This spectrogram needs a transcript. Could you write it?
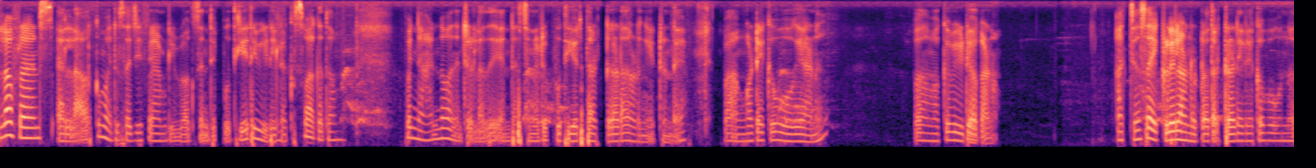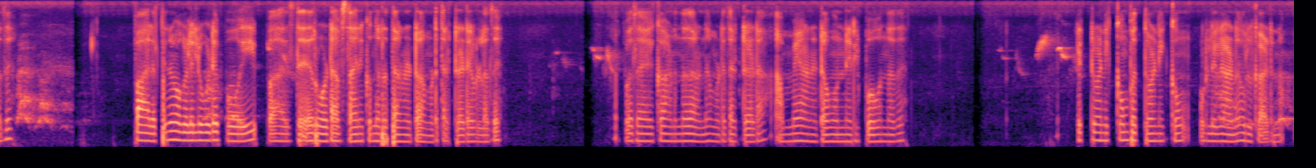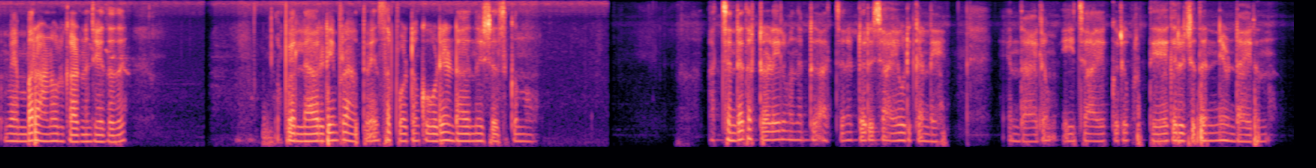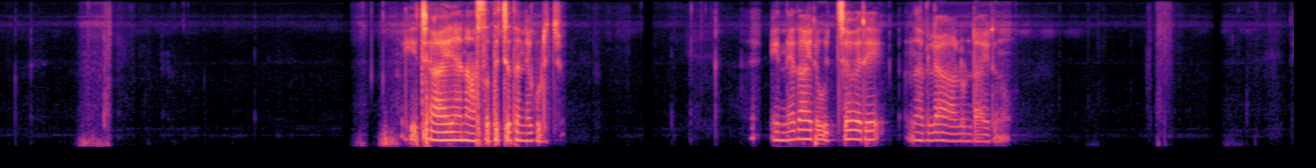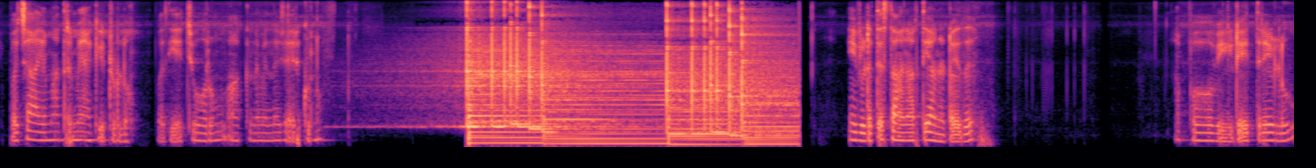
Hello friends എല്ലാവർക്കും ഒരു Saji family വ്ളോഗ്സിന്റെ പുതിയൊരു വീഡിയോയിലേക്ക് സ്വാഗതം. അപ്പോൾ ഞാൻ ഇന്ന് വന്നിട്ടുള്ളത് എന്റെ അച്ഛനൊരു പുതിയൊരു തട്ടുകട തുടങ്ങിയിട്ടുണ്ട്. അപ്പോൾ അങ്ങോട്ടേക്ക് പോവുകയാണ്. അപ്പോൾ നമുക്ക് വീഡിയോ കാണാം. അച്ഛൻ സൈക്കിളിലാണ് കേട്ടോ തട്ടുകടയിലേക്ക് പോകുന്നത്. പാലത്തിന് മുകളിലൂടെ പോയി പാലത്തെ റോഡ് അവസാനിക്കുന്നിടത്താണ് കേട്ടോ നമ്മുടെ തട്ടുകട ഉള്ളത് അപ്പോൾ അതായി കാണുന്നതാണ് നമ്മുടെ തട്ടുകട. അമ്മയാണ് കേട്ടോ മുന്നിൽ പോകുന്നത്. എട്ട് മണിക്കും പത്ത് മണിക്കും ഉള്ളിലാണ് ഉദ്ഘാടനം. മെമ്പറാണ് ഉദ്ഘാടനം ചെയ്തത്. അപ്പോൾ എല്ലാവരുടെയും പ്രാർത്ഥനയും സപ്പോർട്ടും കൂടെ ഉണ്ടാകുമെന്ന് വിശ്വസിക്കുന്നു. അച്ഛന്റെ തട്ടുകടയിൽ വന്നിട്ട് അച്ഛനിട്ടൊരു ചായ കുടിക്കണ്ടേ? എന്തായാലും ഈ ചായക്കൊരു പ്രത്യേക രുചി തന്നെ ഉണ്ടായിരുന്നു. ഈ ചായ ഞാൻ ആസ്വദിച്ച് തന്നെ കുടിച്ചു. ഇന്നേതായാലും ഉച്ചവരെ നല്ല ആളുണ്ടായിരുന്നു. ഇപ്പോൾ ചായ മാത്രമേ ആക്കിയിട്ടുള്ളൂ. പതിയെ ചോറും ആക്കണമെന്ന് വിചാരിക്കുന്നു. ഇവിടുത്തെ സ്ഥാനാർത്ഥിയാണ് കേട്ടോ ഇത്. അപ്പോൾ വീഡിയോ ഇത്രയേ ഉള്ളൂ.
